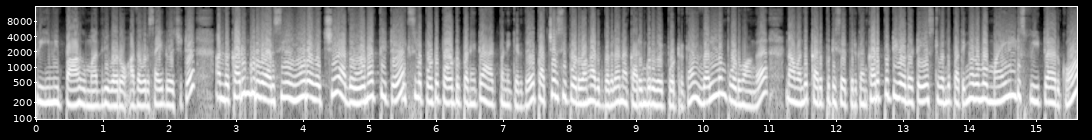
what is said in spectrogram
க்ரீமி பாகு மாதிரி வரும். அதை ஒரு சைடு வச்சுட்டு அந்த கருங்குருவை அரிசியை ஊற வச்சு அதை உணர்த்திட்டு மிக்ஸியில் போட்டு பவுட்ரு பண்ணிட்டு ஆட் பண்ணிக்கிறது. பச்சரிசி போடுவாங்க அதுக்கு பதிலாக நான் கருங்குருவை போட்டிருக்கேன். வெல்லம் போடுவாங்க நான் வந்து கருப்பட்டி சேர்த்துருக்கேன். கருப்பட்டியோட டேஸ்ட் வந்து பார்த்தீங்கன்னா ரொம்ப மைல்டு ஸ்வீட்டாக இருக்கும்.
